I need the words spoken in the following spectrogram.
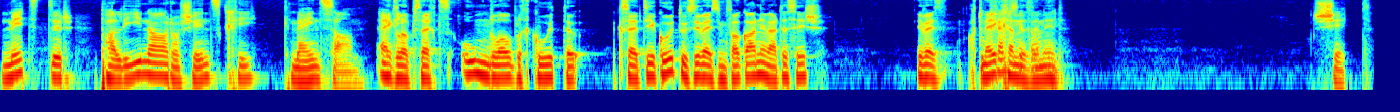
mit der Palina Roschinski gemeinsam? Ich glaube, es ist echt das unglaublich Gute. Sieht die gut aus? Ich weiss im Fall gar nicht, wer das ist. Ich du nein, ich kenne sie gar nicht. Shit.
